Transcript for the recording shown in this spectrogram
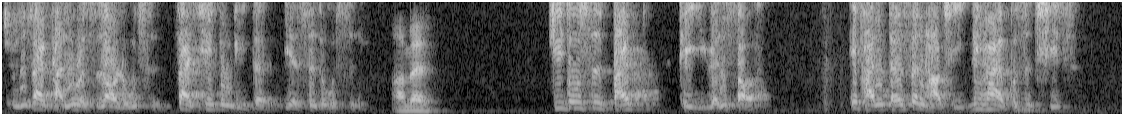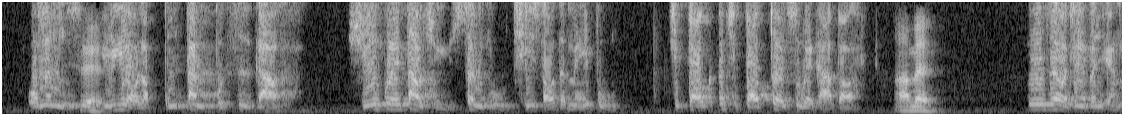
存在赶路的时候如此，在基督里的也是如此。阿门。基督是白体元首，一盘得胜好棋，厉害不是棋子。我们与有荣，但不自高，循规蹈矩，顺服棋手的每一步，一步一步对出的卡步。阿门。牧师，我今天分享。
